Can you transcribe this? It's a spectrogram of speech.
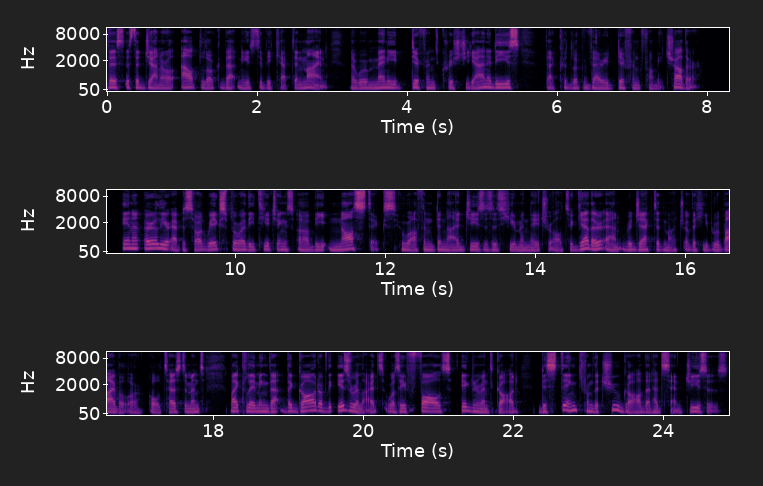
this is the general outlook that needs to be kept in mind. There were many different Christianities that could look very different from each other. In an earlier episode, we explored the teachings of the Gnostics, who often denied Jesus' human nature altogether and rejected much of the Hebrew Bible or Old Testament by claiming that the God of the Israelites was a false, ignorant God distinct from the true God that had sent Jesus.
